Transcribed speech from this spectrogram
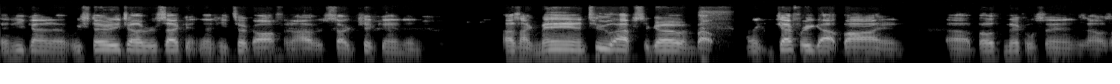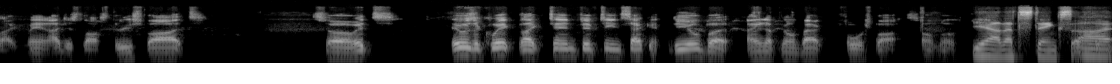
And he kind of, we stared at each other for a second and then he took off and I was started kicking. And I was like, man, two laps to go. And about, I think Jeffrey got by and uh, both Mickelsons. And I was like, man, I just lost three spots. So it's, it was a quick like 10, 15 second deal, but I ended up going back four spots almost. Yeah, that stinks. Uh,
